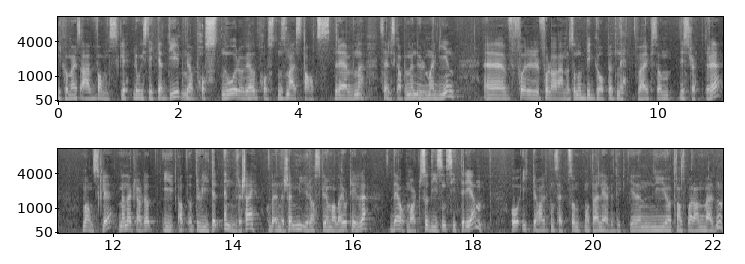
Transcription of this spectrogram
e-commerce er vanskelig. Logistikk er dyrt. Vi har PostNord og vi har Posten, som er statsdrevne selskaper med null margin. Eh, for, for da Amazon å bygge opp et nettverk som disrupter det. Vanskelig. Men det er klart at, at, at, retail endrer seg, og det endrer seg mye raskere enn hva det har gjort tidligere. Det er åpenbart. Så de som sitter igjen og ikke har et konsept som på en måte er levedyktig i en ny og transparent verden,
